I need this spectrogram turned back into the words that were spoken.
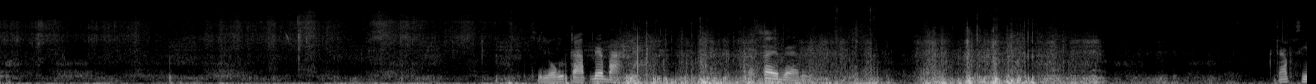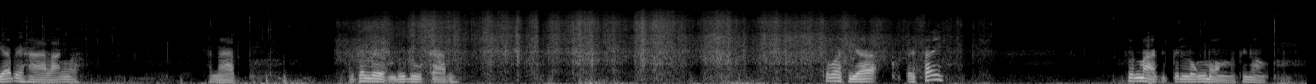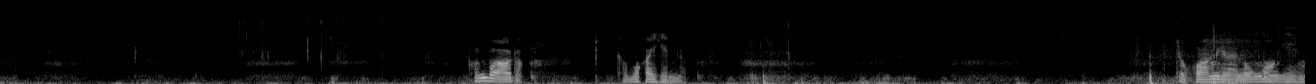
ขี่หลงกลับได้บาทจะใส่แบบนี้ กับเสียไปหาลังเหรอขนาดมันก็เริ่มฤดูกาลก็ว่าเสียไปใส่ส่วนมากจะเป็นหลงมองนะพี่น้องคนบ่เอาดอก เขาบ่ค่อยเห็นดอกเจ้าของนี่แหละหลงมองเอง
